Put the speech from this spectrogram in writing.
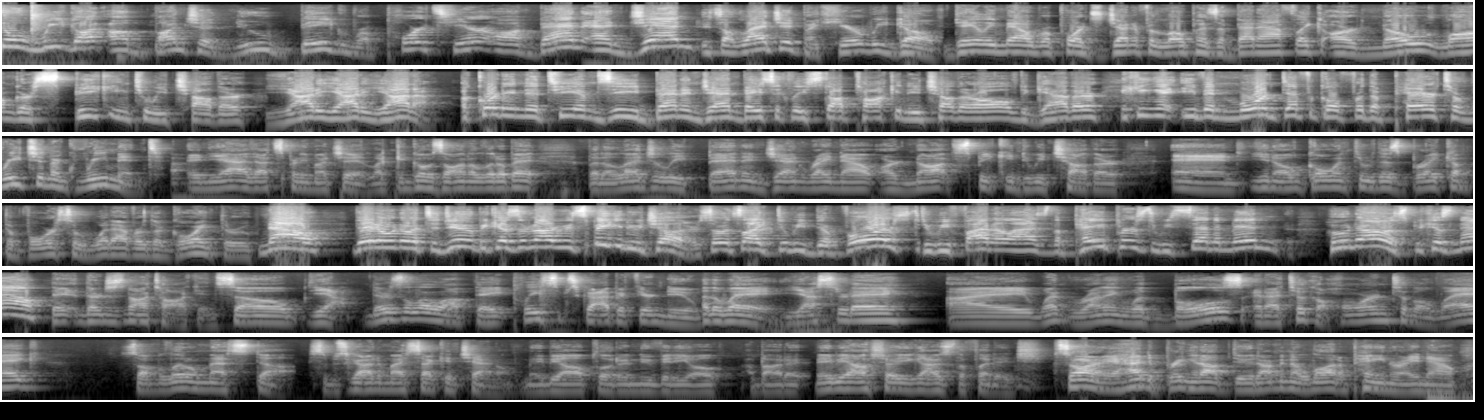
So we got a bunch of new big reports here on Ben and Jen. It's alleged, but here we go. Daily Mail reports Jennifer Lopez and Ben Affleck are no longer speaking to each other. Yada, yada, yada. According to TMZ, Ben and Jen basically stopped talking to each other altogether, making it even more difficult for the pair to reach an agreement. And yeah, that's pretty much it. Like it goes on a little bit, but allegedly Ben and Jen right now are not speaking to each other and you know going through this breakup divorce or whatever they're going through. Now they don't know what to do because they're not even speaking to each other. So it's like do we divorce? Do we finalize the papers? Do we send them in? Who knows? Because now they, they're just not talking. So yeah there's a little update. Please subscribe if you're new. By the way yesterday i went running with bulls and i took a horn to the leg so I'm a little messed up. Subscribe to my second channel. Maybe I'll upload a new video about it. Maybe I'll show you guys the footage. Sorry, I had to bring it up, dude. I'm in a lot of pain right now.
